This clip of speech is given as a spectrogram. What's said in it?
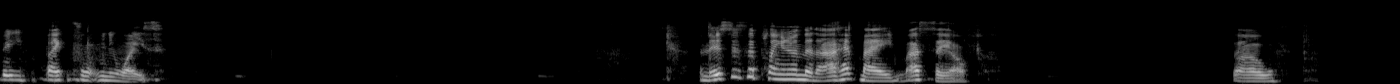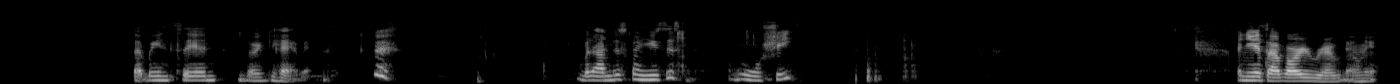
be thankful anyways. And this is the planner that I have made myself. So, that being said, there you have it. but I'm just going to use this washi. And yes, I've already wrote on it.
